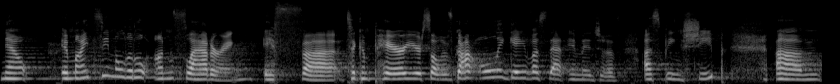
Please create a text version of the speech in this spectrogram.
Now, it might seem a little unflattering if uh, to compare yourself. If God only gave us that image of us being sheep, um,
